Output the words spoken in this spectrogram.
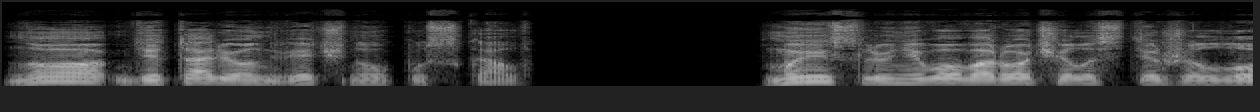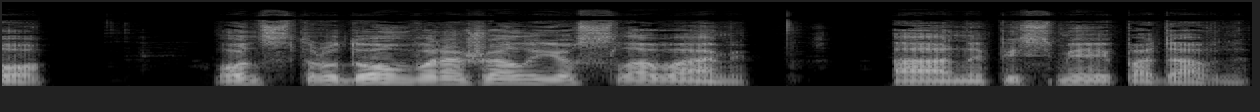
Но детали он вечно упускал. Мысль у него ворочалась тяжело. Он с трудом выражал ее словами, а на письме и подавно.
